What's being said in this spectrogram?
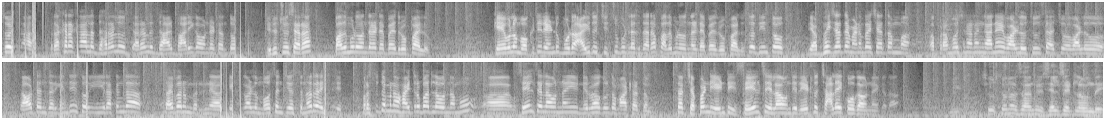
సో ఇలా రకరకాల ధరలు ధరలు భారీగా ఉండటంతో ఇది చూసారా? పదమూడు వందల డెబ్బై ఐదు రూపాయలు. కేవలం ఒకటి రెండు మూడు ఐదు చిచ్చుబుడ్లకు ధర పదమూడు వందల డెబ్బై ఐదు రూపాయలు. సో దీంతో డెబ్బై శాతం ఎనభై శాతం ప్రమోషన్ అనగానే వాళ్ళు చూసా వాళ్ళు రావటం జరిగింది. సో ఈ రకంగా సైబర్ వాళ్ళు మోసం చేస్తున్నారు. అయితే ప్రస్తుతం మనం హైదరాబాద్లో ఉన్నాము. సేల్స్ ఎలా ఉన్నాయి? నిర్వాహకులతో మాట్లాడదాం. సార్ చెప్పండి ఏంటి? సేల్స్ ఎలా ఉంది? రేట్లు చాలా ఎక్కువగా ఉన్నాయి కదా. చూస్తున్నారు సార్ మీ సేల్స్ ఎట్లా ఉంది?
